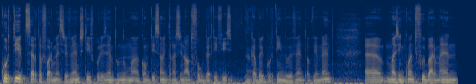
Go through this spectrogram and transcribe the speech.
curtir de certa forma esses eventos. Estive, por exemplo, numa competição internacional de fogo de artifício. Não. Acabei curtindo o evento, obviamente, uh, mas enquanto fui barman,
